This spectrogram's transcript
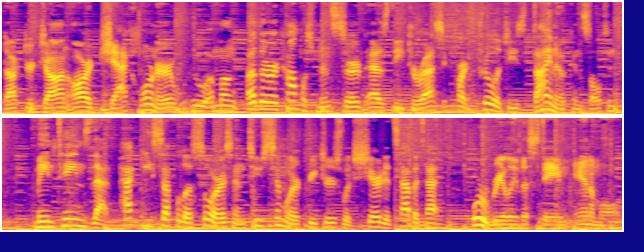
Dr. John R. Jack Horner, who among other accomplishments served as the Jurassic Park trilogy's dino consultant, maintains that Pachycephalosaurus and two similar creatures which shared its habitat were really the same animal.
